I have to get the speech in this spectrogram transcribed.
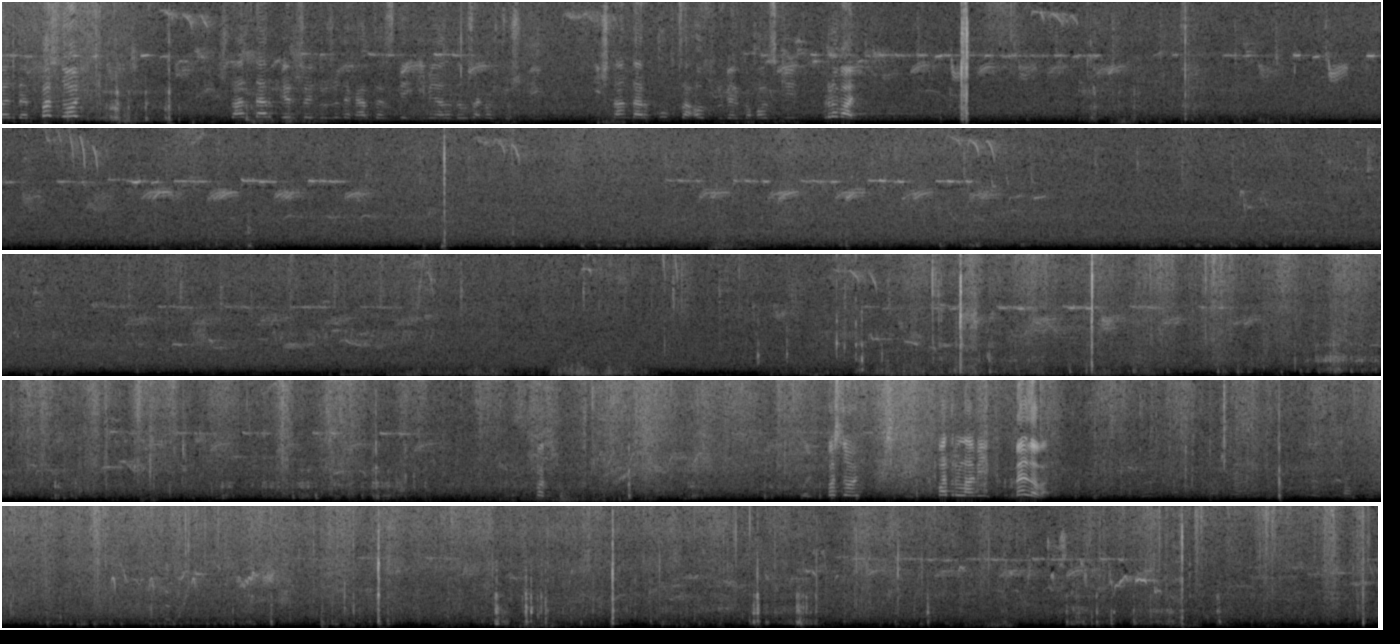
będę baczność. Sztandar pierwszej drużyny harcerskiej imienia Tadeusza Kościuszki i sztandar chówca Ostrów Wielkopolski prowadzi. Baczność. Patrolami meldować.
